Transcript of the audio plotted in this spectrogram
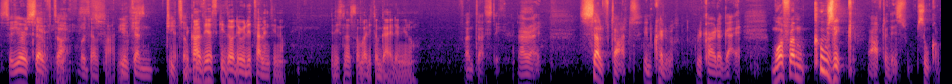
so you're self-taught, Yeah, but self-taught, you yes. can teach Yes, Because there's kids out there with the talent, you know. It's not somebody to guide them, you know. Fantastic. All right. Self-taught. Incredible. Ricardo Guy. More from Kuzik after this. Soon come.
